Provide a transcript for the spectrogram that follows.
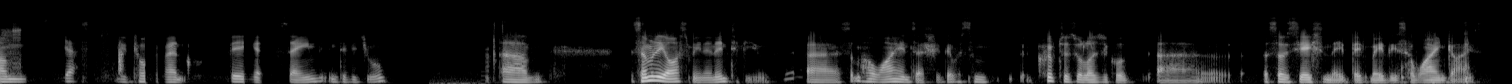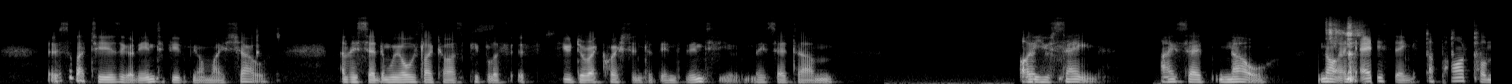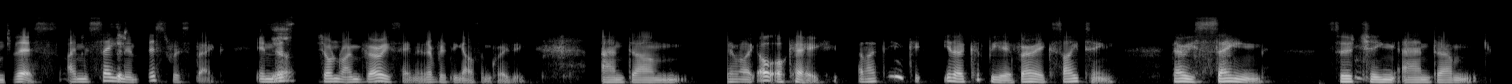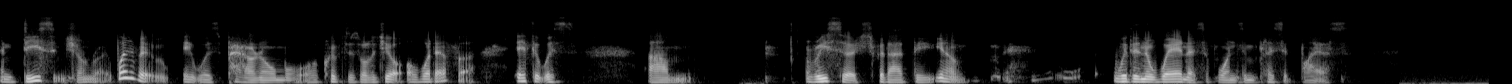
Um, yes, you talked about being a sane individual. Um, somebody asked me in an interview, uh, some Hawaiians actually, there was some cryptozoological uh, association they, they'd made these Hawaiian guys. It was about two years ago. They interviewed me on my show, and they said, and we always like to ask people if, if few direct questions at the end of the interview. They said, um, "Are you sane?" I said, "No, not in anything apart from this. I'm sane in this respect. In Yeah. this genre, I'm very sane. In everything else, I'm crazy." And um, they were like, "Oh, okay." And I think you know it could be a very exciting, very sane, searching and um, and decent genre. Whether it, it was paranormal or cryptozoology or, or whatever, if it was um, researched without the you know with an awareness of one's implicit bias.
